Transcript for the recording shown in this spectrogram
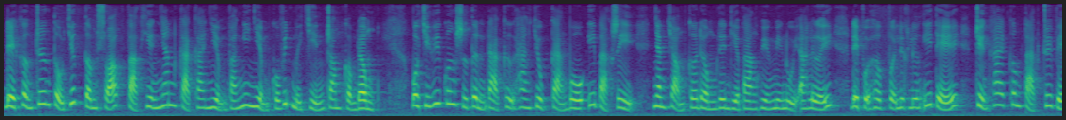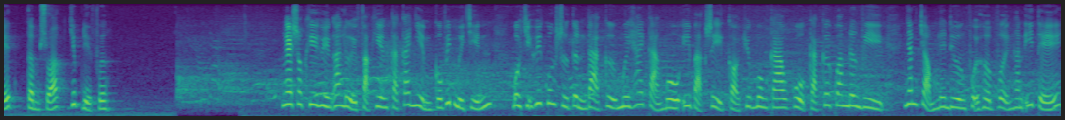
để khẩn trương tổ chức tầm soát phát hiện nhanh cả ca nhiễm và nghi nhiễm COVID-19 trong cộng đồng, Bộ Chỉ huy quân sự tỉnh đã cử hàng chục cán bộ y bác sĩ nhanh chóng cơ động lên địa bàn huyện miền núi A Lưới để phối hợp với lực lượng y tế triển khai công tác truy vết, tầm soát giúp địa phương. Ngay sau khi huyện A Lưới phát hiện các ca nhiễm COVID-19, Bộ Chỉ huy quân sự tỉnh đã cử 12 cán bộ y bác sĩ có chuyên môn cao của các cơ quan đơn vị nhanh chóng lên đường phối hợp với ngành y tế,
